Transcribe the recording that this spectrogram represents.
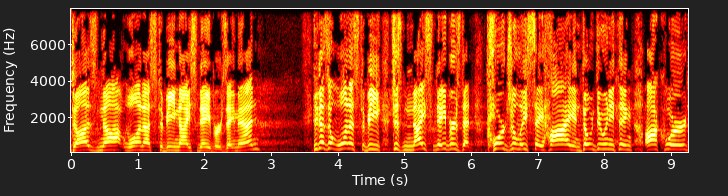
does not want us to be nice neighbors. Amen? He doesn't want us to be just nice neighbors that cordially say hi and don't do anything awkward.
